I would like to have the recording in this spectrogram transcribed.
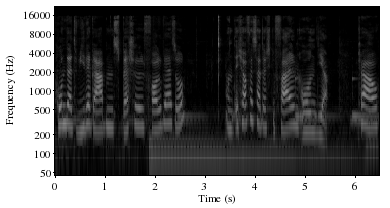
100 Wiedergaben Special Folge so. Und ich hoffe, es hat euch gefallen und ja. Ciao.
